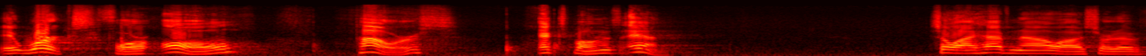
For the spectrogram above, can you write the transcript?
it works for all powers, exponents n. So I have now a sort of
